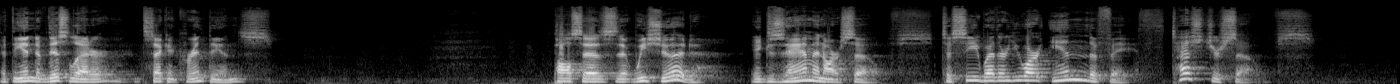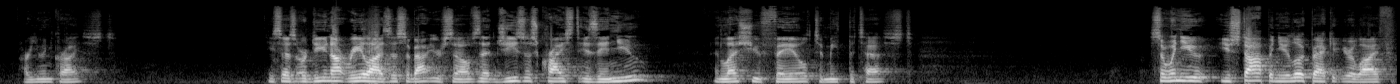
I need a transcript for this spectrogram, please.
At the end of this letter, 2 Corinthians, Paul says that we should examine ourselves to see whether you are in the faith. Test yourselves. Are you in Christ? He says, Or do you not realize this about yourselves, that Jesus Christ is in you, unless you fail to meet the test? So when you, you stop and you look back at your life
